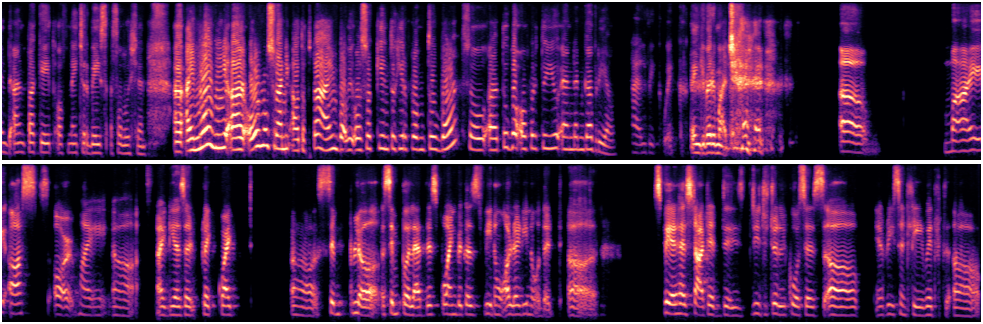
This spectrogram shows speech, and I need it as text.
and the unpackage of nature-based solution. Uh, I know we are almost running out of time, but we also keen to hear from Tuba. So uh, Tuba, over to you and then Gabriel. I'll be quick. Thank you very much. Um, my asks or my uh ideas are like quite uh simpler, simple at this point because we know already know that uh Sphere has started these digital courses uh recently with uh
